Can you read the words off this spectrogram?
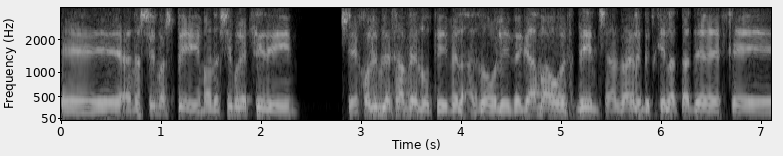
אה, אנשים משפיעים, אנשים רציניים, שיכולים לכוון אותי ולעזור לי, וגם העורך דין שעזר לי בתחילת הדרך, אה,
